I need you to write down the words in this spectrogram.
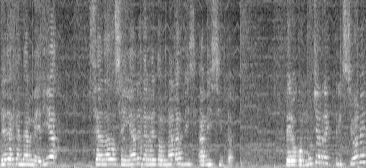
Desde Gendarmería se ha dado señales de retornar a, a visita, pero con muchas restricciones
